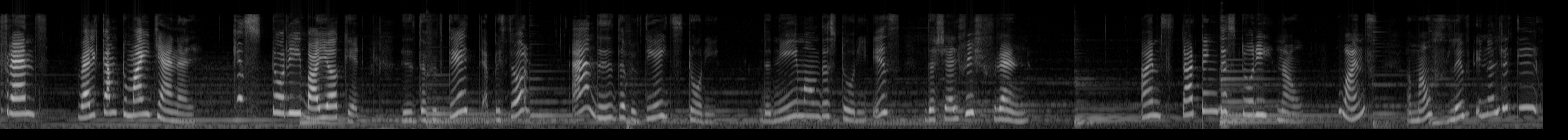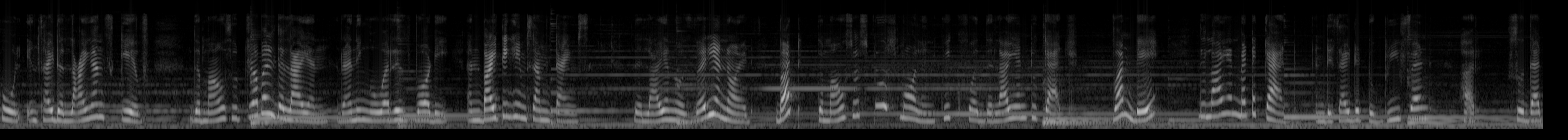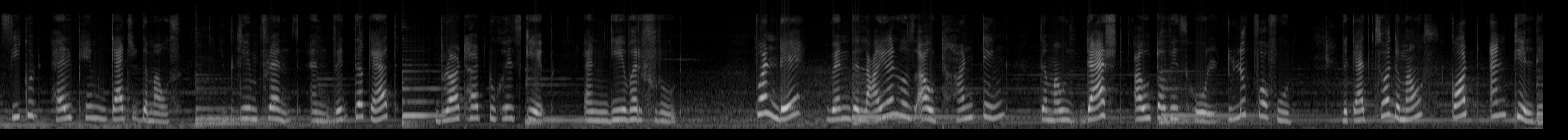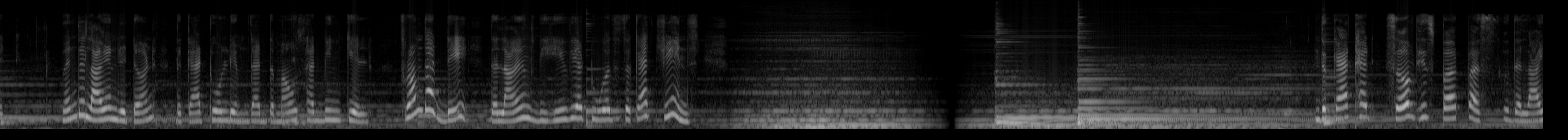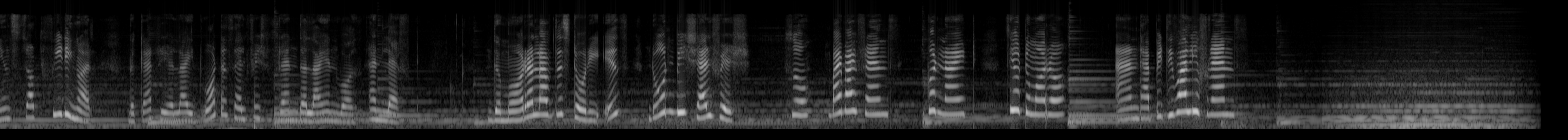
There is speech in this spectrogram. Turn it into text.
friends, welcome to my channel. Kiss Story by a Kid. This is the 58th episode and this is the 58th story. The name of the story is The Selfish Friend. I am starting the story now. Once, a mouse lived in a little hole inside a lion's cave. The mouse would trouble the lion, running over his body and biting him sometimes. The lion was very annoyed, but the mouse was too small and quick for the lion to catch. One day, the lion met a cat and decided to befriend her so that she could help him catch the mouse. He became friends and with the cat brought her to his cave and gave her fruit. One day, when the lion was out hunting, the mouse dashed out of his hole to look for food. The cat saw the mouse, caught and killed it. When the lion returned, the cat told him that the mouse had been killed. From that day, the lion's behavior towards the cat changed. The cat had served his purpose, so the lion stopped feeding her. The cat realized what a selfish friend the lion was and left. The moral of the story is don't be selfish. So, bye bye, friends. Good night. See you tomorrow. And happy Diwali, friends.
